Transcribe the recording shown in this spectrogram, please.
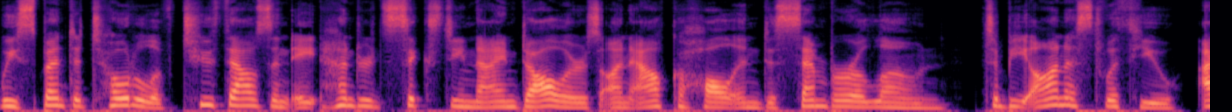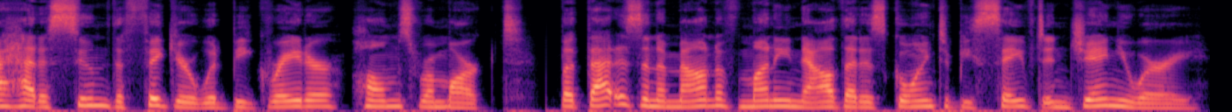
We spent a total of $2,869 on alcohol in December alone. To be honest with you, I had assumed the figure would be greater, Holmes remarked. But that is an amount of money now that is going to be saved in January.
